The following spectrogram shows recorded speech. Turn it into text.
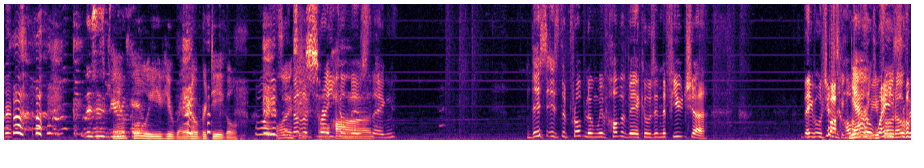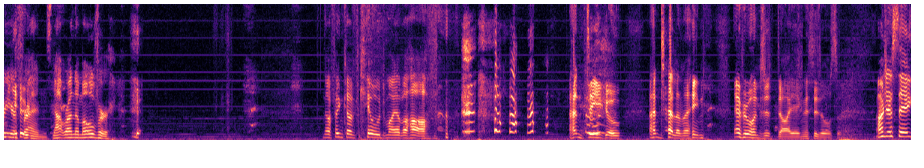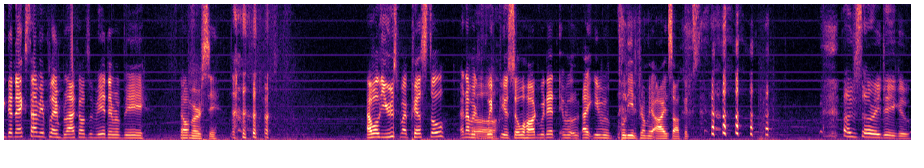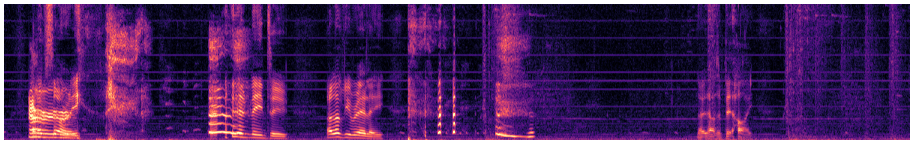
This is beautiful. Can't believe you ran over Deagle. Why is Why there is not he a so brake on this thing? This is the problem with hover vehicles in the future. They will just Fucking hover yeah, you away float from over your you. friends, not run them over. I think I've killed my other half. and Deagle. And Telemaine. Everyone's just dying. This is awesome. I'm just saying the next time you're playing Black Ops with me, there will be no mercy. I will use my pistol and I will Oh. whip you so hard with it, it will like you will bleed from your eye sockets. I'm sorry, Deagle. I'm sorry. I didn't mean to. I love you really. No, that was a bit high.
